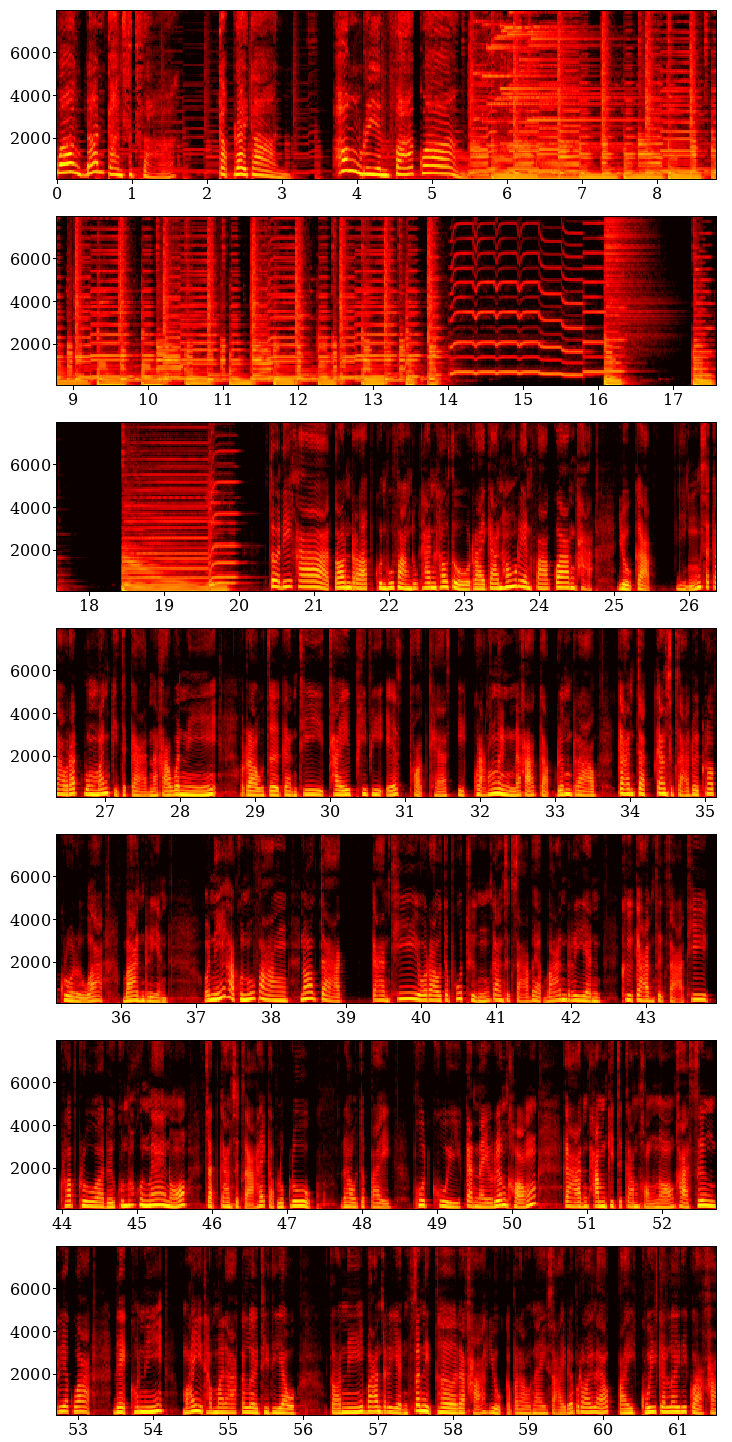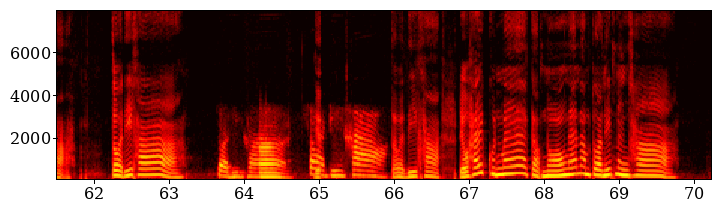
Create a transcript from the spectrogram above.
กว้างด้านการศึกษา กับรายการ ห้องเรียนฟ้ากว้าง สวัสดีค่ะ ต้อนรับคุณผู้ฟังทุกท่านเข้าสู่รายการห้องเรียนฟ้ากว้างค่ะ อยู่กับ หญิงสกาวรัฐวงมั่นกิจการนะคะ วันนี้เราเจอกันที่ไทย PPS Podcast อีกครั้งหนึ่งนะคะ กับเรื่องราว การจัดการศึกษาโดยครอบครัวหรือว่าบ้านเรียน วันนี้ค่ะคุณผู้ฟังนอกจากการที่เราจะพูดถึงการศึกษาแบบบ้านเรียน คือการศึกษาที่ครอบครัวหรือคุณพ่อคุณแม่เนาะจัดการศึกษาให้กับลูกๆ เราจะไปพูดคุยกันในเรื่องของการทำกิจกรรมของน้องค่ะ ซึ่งเรียกว่าเด็กคนนี้ไม่ธรรมดากันเลยทีเดียว ตอนนี้บ้านเรียนสนิทเธอนะคะ อยู่กับเราในสายเรียบร้อยแล้ว ไปคุยกันเลยดีกว่าค่ะ สวัสดีค่ะ สวัสดีค่ะ สวัสดีค่ะ สวัสดีค่ะ เดี๋ยวให้คุณแม่กับน้องแนะนำตัวนิดนึงค่ะ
